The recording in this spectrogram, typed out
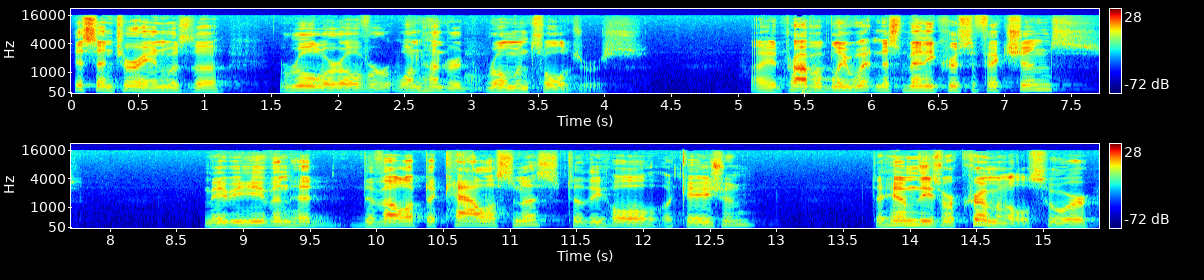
This centurion was the ruler over 100 Roman soldiers. Uh, he had probably witnessed many crucifixions. Maybe he even had developed a callousness to the whole occasion. To him, these were criminals who were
